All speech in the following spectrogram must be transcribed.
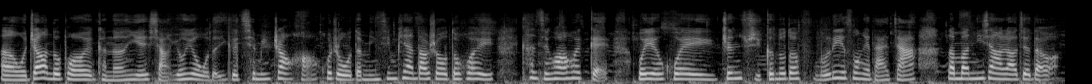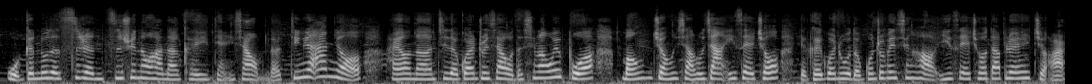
呃，我知道很多朋友可能也想拥有我的一个签名照哈，或者我的明信片，到时候都会看情况会给我，也会争取更多的福利送给大家。那么你想要了解的我更多的私人资讯的话呢，可以点一下我们的订阅按钮，还有呢，记得关注一下我的新浪微博萌囧小鹿酱 E C H O，也可以关注我的公众微信号 E C H O W A 九二，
